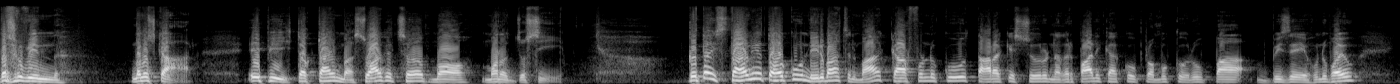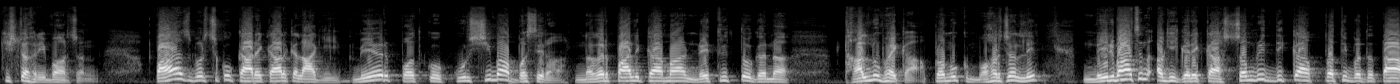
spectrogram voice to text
दर्शकबिन नमस्कार। AP talk टाइममा स्वागत छ म मनोज जोशी। गत स्थानीय तहको निर्वाचनमा काठमाडौँको तारकेश्वर नगरपालिकाको प्रमुखको रूपमा विजय हुनुभयो कृष्णहरि महर्जन। पाँच वर्षको कार्यकालका लागि मेयर पदको कुर्सीमा बसेर नगरपालिकामा नेतृत्व गर्न थाल्नुभएका प्रमुख महर्जनले निर्वाचन अघि गरेका समृद्धिका प्रतिबद्धता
